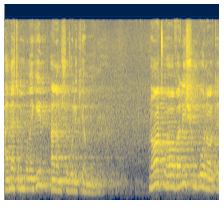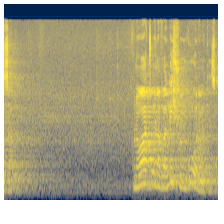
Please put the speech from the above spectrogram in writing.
ameacha mambo mengine anamshughulikia mume. Kuna watu hawavalishwi nguo na wake zao. Kuna watu wanavalishwa nguo na wake zao.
